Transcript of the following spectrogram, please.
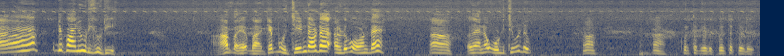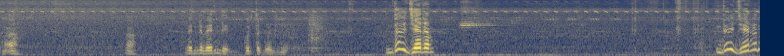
ആ എന്റെ പാൽ കുടിക്കൂട്ടി ആ മറ്റേ പൂച്ചയുണ്ട് അവിടെ. അവിടെ പോകണ്ടേ? ആ അത് എന്നെ ഓടിച്ചു വിടും. ആ ആ കുരുത്തക്കേട് കുരുത്തക്കേട്. ആ ആ വരണ്ട് വരണ്ട് കുരുത്തക്കേടിന്. എന്താ വിചാരം? എന്താ വിചാരം?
